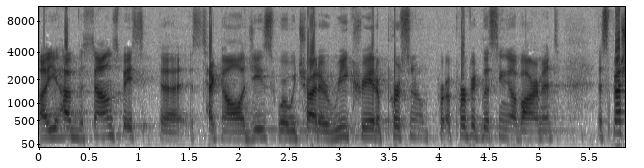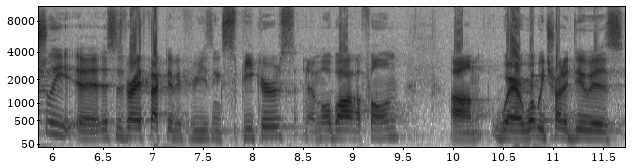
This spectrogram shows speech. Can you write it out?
Uh, you have the SoundSpace uh, technologies where we try to recreate a, personal, a perfect listening environment. Especially, uh, this is very effective if you're using speakers in a mobile phone um, where what we try to do is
